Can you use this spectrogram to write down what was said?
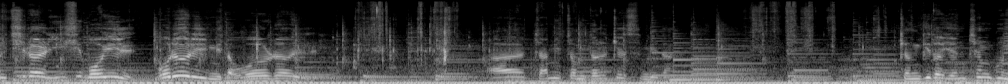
오늘은 7월 25일 월요일입니다. 월요일. 아, 잠이 좀 덜 깼습니다. 경기도 연천군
